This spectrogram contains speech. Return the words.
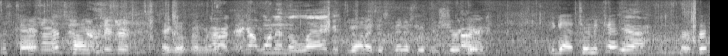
Just tear it. That's fine. There you go. Right, we're All done. right, I got one in the leg. You want to just finish with your shirt All here? right. You got a tourniquet? Yeah. Perfect.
